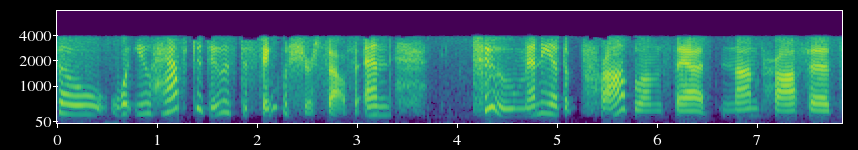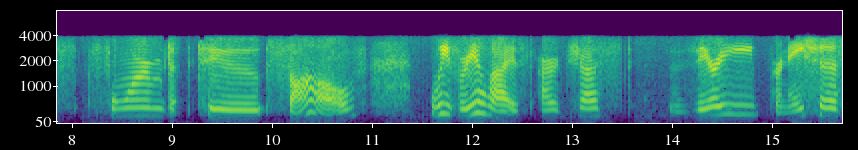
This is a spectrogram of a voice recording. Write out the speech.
so what you have to do is distinguish yourself. And two, many of the problems that nonprofits formed to solve, we've realized are just very pernicious.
